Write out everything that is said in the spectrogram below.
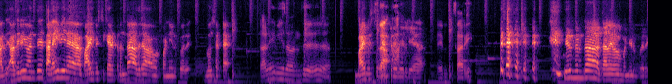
அது அதுலயும் வந்து தலைவியில பாய் பெஸ்ட் கேரக்டர் இருந்தா அதுல அவர் பண்ணிருப்பாரு ப்ளூ சட்டை. தலைவியில வந்து பாய் கேரக்டர் இல்லையா? சாரி இருந்திருந்தா தலைவன் பண்ணிருப்பாரு.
